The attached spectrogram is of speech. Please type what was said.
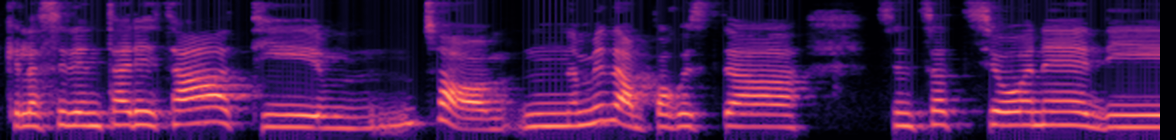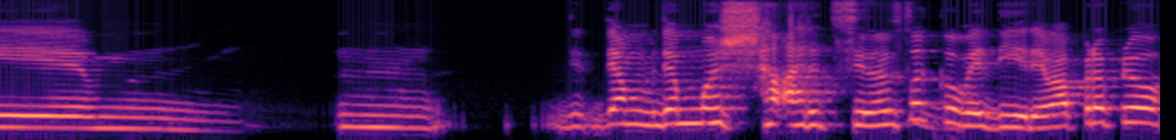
che la sedentarietà ti, non so, a me dà un po' questa sensazione di, mm, di, di, am- di ammosciarsi, non so come dire, ma proprio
